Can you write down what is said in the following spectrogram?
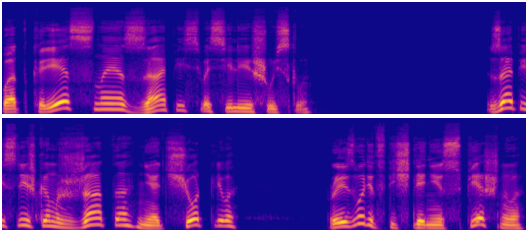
Подкрестная запись Василия Шуйского. Запись слишком сжата, неотчетлива, производит впечатление спешного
